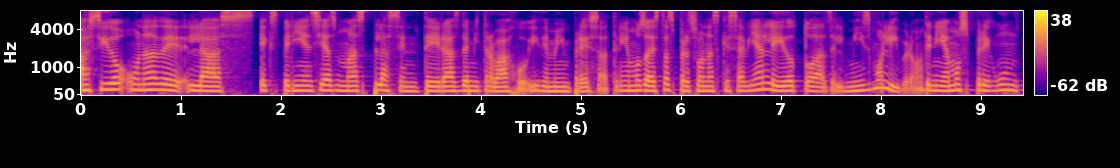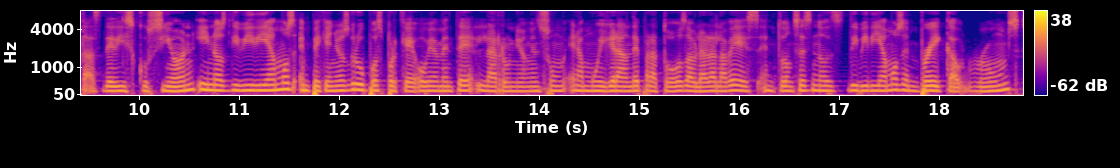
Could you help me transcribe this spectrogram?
Ha sido una de las experiencias más placenteras de mi trabajo y de mi empresa. Teníamos a estas personas que se habían leído todas el mismo libro, teníamos preguntas de discusión y nos dividíamos en pequeños grupos porque obviamente la reunión en Zoom era muy grande para todos hablar a la vez. Entonces nos dividíamos en breakout rooms,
